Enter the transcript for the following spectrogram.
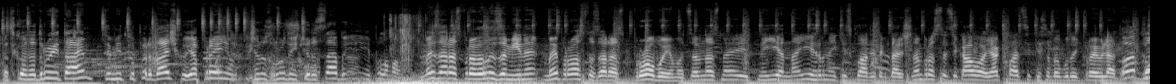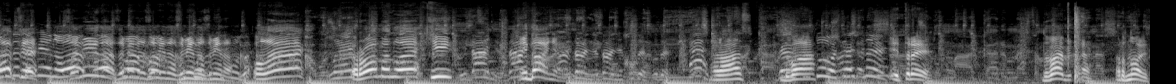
Тако, на другий тайм ти мені таку передачку, я прийняв через груди і через себе і, і поламав. Ми зараз провели заміни. Ми просто зараз пробуємо. Це в нас навіть не є наіграний якийсь склад і так далі. Нам просто цікаво, як пацики себе будуть проявляти. Хлопці, заміна, заміна, заміна, заміна, заміна, заміна. Олег, Роман Легкий і Даня. Раз, два і три. Давай, бля, Арнольд.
